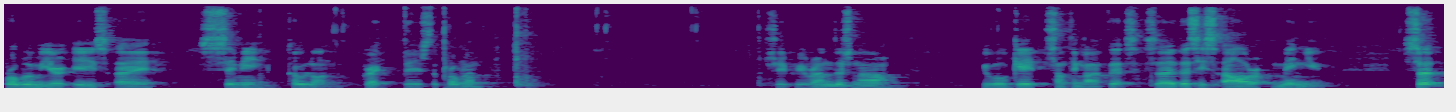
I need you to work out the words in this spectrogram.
problem here is a semicolon. Great, there's the problem. See if we run this now, we will get something like this. So this is our menu. So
